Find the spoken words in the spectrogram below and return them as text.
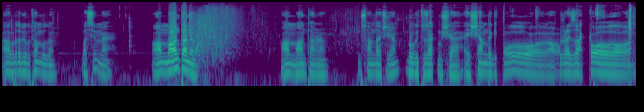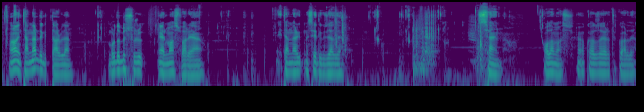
Aa burada bir buton buldum. Basayım mı? Aman tanrım. Aman tanrım. Bu sandığı açacağım. Bu bir tuzakmış ya. Eşyam da gitti. Oo, Rezak. Oo. Aa, itemler de gitti harbiden. Burada bir sürü elmas var ya. İtemler gitmeseydi güzeldi. Sen. Olamaz. Yok fazla yaratık vardı.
